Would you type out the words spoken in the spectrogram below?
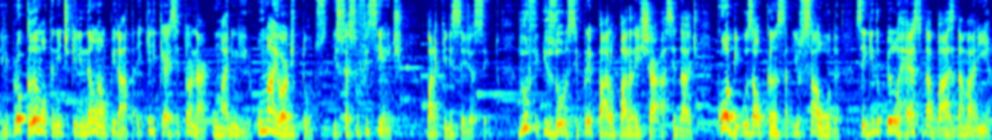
Ele proclama ao tenente que ele não é um pirata e que ele quer se tornar um marinheiro, o maior de todos. Isso é suficiente para que ele seja aceito. Luffy e Zoro se preparam para deixar a cidade. Kobe os alcança e os saúda, seguido pelo resto da base da marinha.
